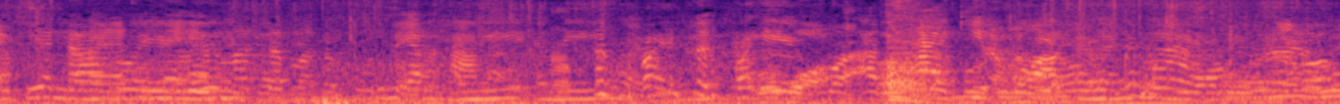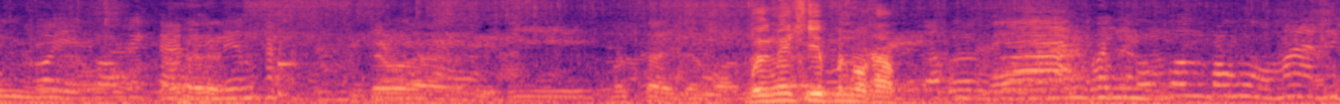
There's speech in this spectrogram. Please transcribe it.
อะเพื่อนอะไรนะที่แม่เอ็มที่แม่เอ็มถามพระเอกว่าอันท้ายคลิปก่อนแต่ว่ามันใส่จะบอกเบิ่งในคลิปมันบ่ครับแม่นเพิ่นเบิ่งบ่หัวมากเลย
